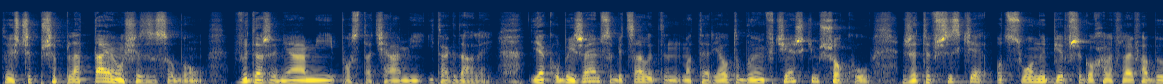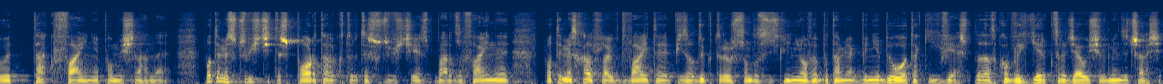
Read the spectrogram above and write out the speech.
to jeszcze przeplatają się ze sobą wydarzeniami, postaciami i tak. Jak obejrzałem sobie cały ten materiał, to byłem w ciężkim szoku, że te wszystkie odsłony pierwszego Half-Life'a były tak fajnie pomyślane. Potem jest oczywiście też Portal, który też oczywiście jest bardzo fajny. Potem jest Half-Life 2 i te epizody, które już są dosyć liniowe, bo tam jakby nie było takich, wiesz, dodatkowych gier, które działy się w międzyczasie.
